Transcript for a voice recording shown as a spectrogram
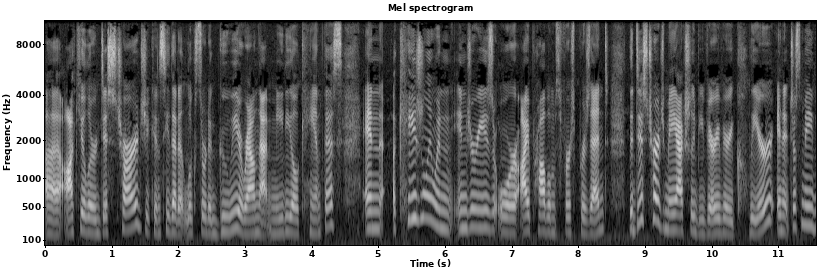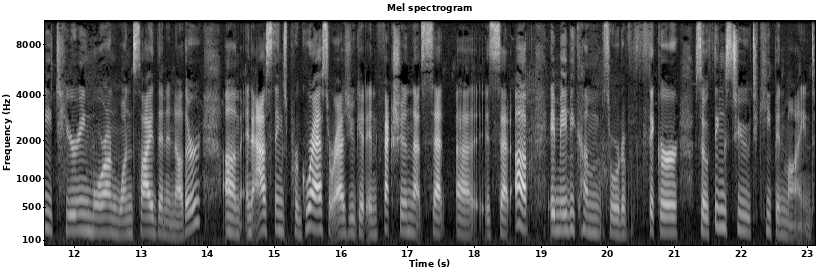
uh, ocular discharge. You can see that it looks sort of gooey around that medial canthus. And occasionally, when injuries or eye problems first present, the discharge may actually be very, very clear, and it just may be tearing more on one side than another. Um, and as things progress, or as you get infection that set uh, is set up, it may become sort of thicker. So things to to keep in mind.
